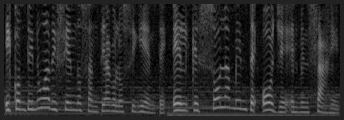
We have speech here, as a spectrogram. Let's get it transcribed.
Y continúa diciendo Santiago lo siguiente, el que solamente oye el mensaje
